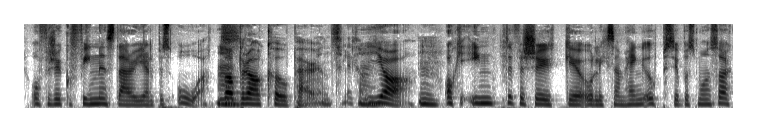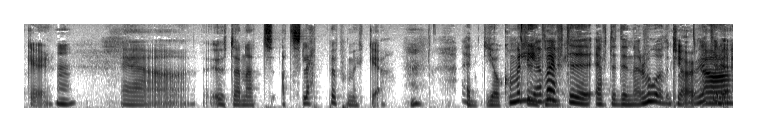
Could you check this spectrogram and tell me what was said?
Och försöka finnas där och hjälpas åt. Var bra co-parents liksom. Ja, Mm. och inte försöka att liksom hänga upp sig på små saker. Mm. Eh, utan att, att släppa på mycket. Eh, Jag kommer leva efter, efter dina råd, Klara. Vet Ja.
